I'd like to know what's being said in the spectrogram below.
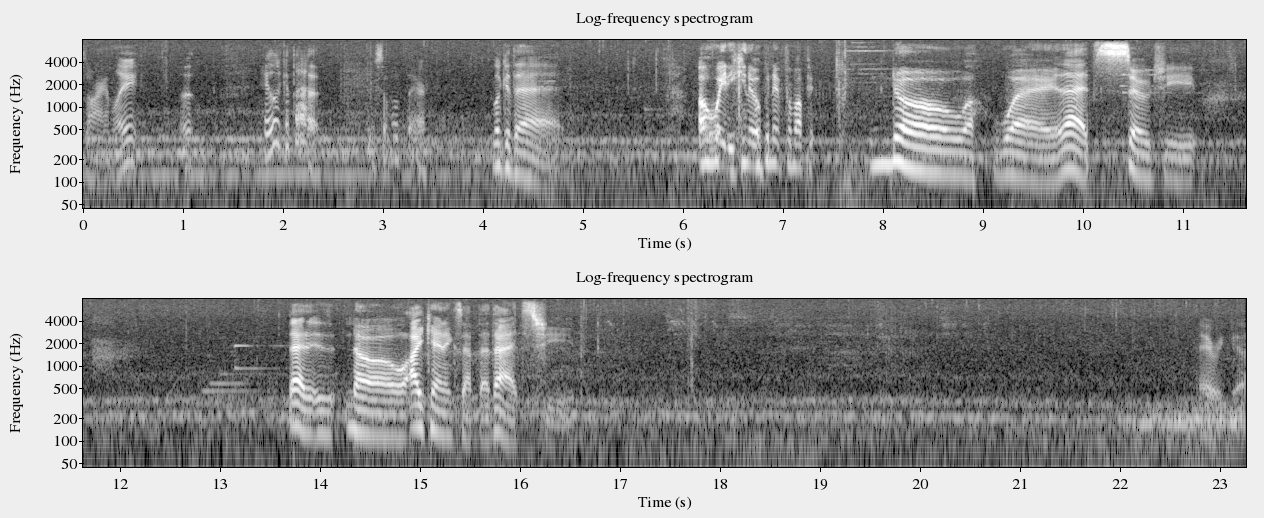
Sorry I'm late. Uh, hey, look at that. There's something up there. Look at that. Oh wait, he can open it from up here. No way. That's so cheap. That is no, I can't accept that. That's cheap. There we go.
